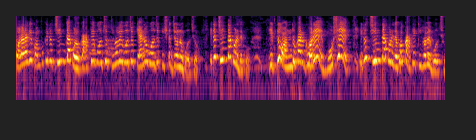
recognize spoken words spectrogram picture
বলার আগে কমপক্ষে একটু চিন্তা করো, কাকে বলছো, কীভাবে বলছো, কেন বলছো, কিসের জন্য বলছো? এটা চিন্তা করে দেখো। একটু অন্ধকার ঘরে বসে একটু চিন্তা করে দেখো কাকে কীভাবে বলছো।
